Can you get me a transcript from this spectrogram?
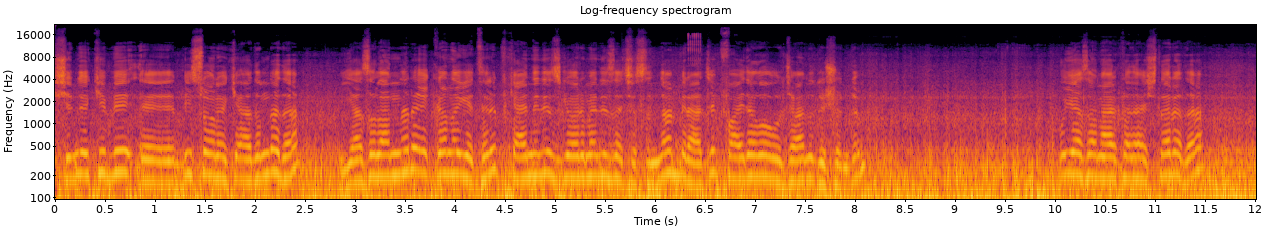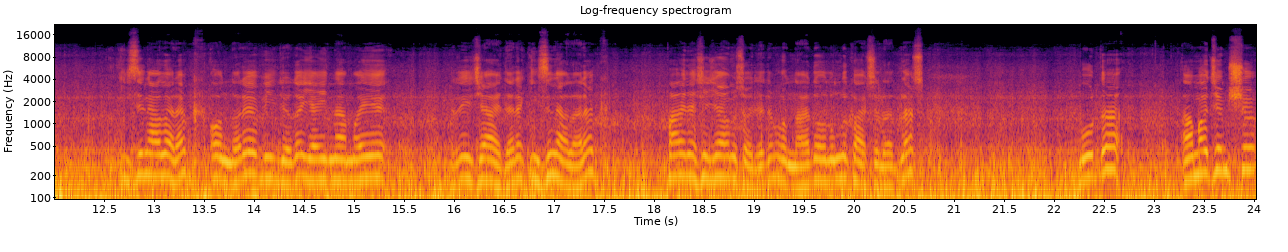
Şimdiki bir e, bir sonraki adımda da yazılanları ekrana getirip kendiniz görmeniz açısından birazcık faydalı olacağını düşündüm. Yazan arkadaşlara da izin alarak onları videoda yayınlamayı rica ederek izin alarak paylaşacağımı söyledim. Onlar da olumlu karşıladılar. Burada amacım şu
